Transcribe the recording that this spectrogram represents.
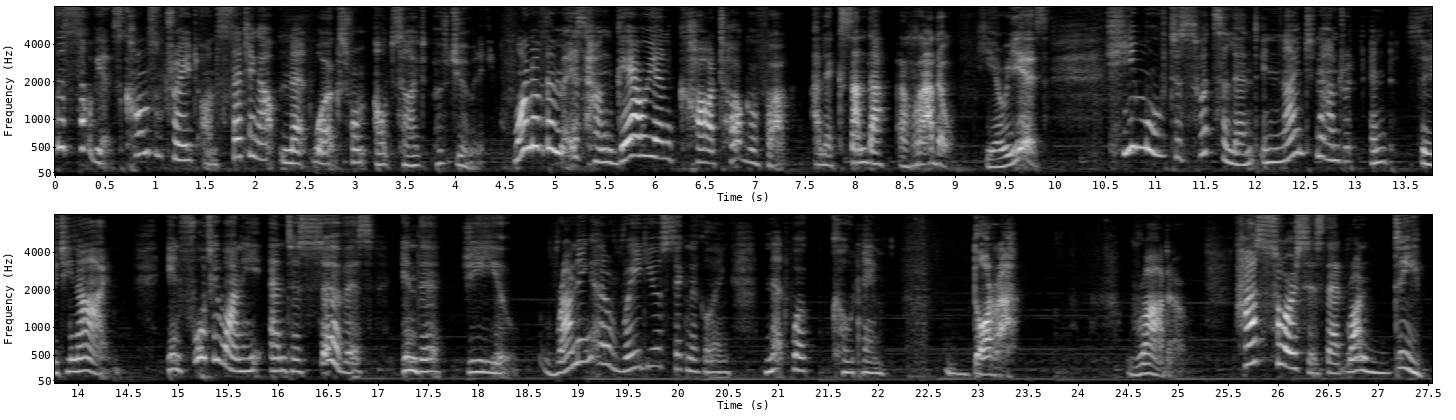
the Soviets concentrate on setting up networks from outside of Germany. One of them is Hungarian cartographer Alexander Rado. Here he is. He moved to Switzerland in 1939. In 41, he enters service in the GU, running a radio signaling network codename Dora. Rado has sources that run deep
